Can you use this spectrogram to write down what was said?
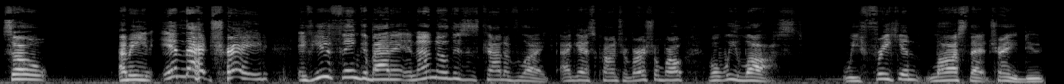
So I mean, in that trade, if you think about it, and I know this is kind of like, I guess, controversial, bro, but we lost. We freaking lost that trade, dude.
